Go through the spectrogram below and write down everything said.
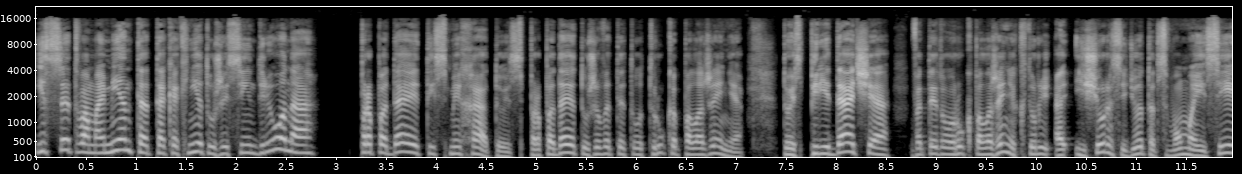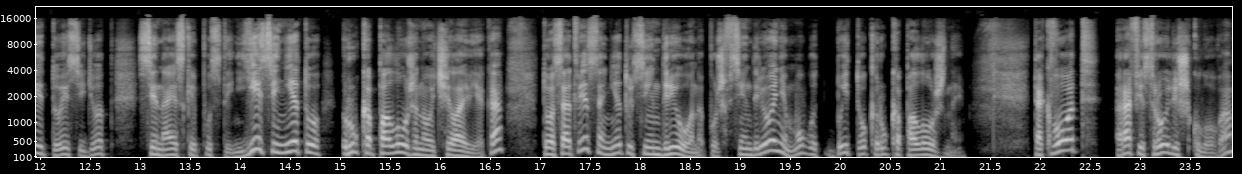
и с этого момента, так как нет уже синдриона, пропадает и смеха, то есть пропадает уже вот это вот рукоположение. То есть передача вот этого рукоположения, который а, еще раз идет от самого Моисея, то есть идет с Синайской пустыни. Если нету рукоположенного человека, то, соответственно, нету синдриона, потому что в синдрионе могут быть только рукоположенные. Так вот, Рафисройли Шклова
